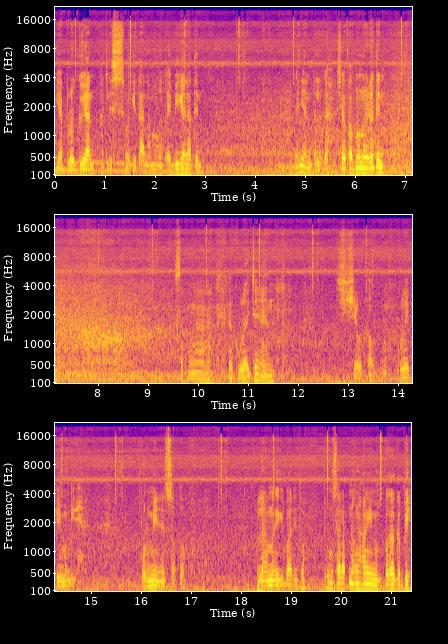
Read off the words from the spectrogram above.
i-upload ko yan. At least magkita ng mga kaibigan natin. Ganyan talaga. Shoutout nunoy natin sa mga kakulay dyan shoutout. Kulay kayo magi 4 minutes na to. Wala nang iba dito. Pero masarap ng hangin pagkagabi.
